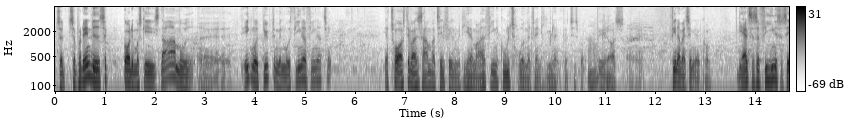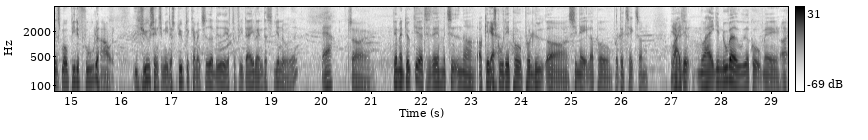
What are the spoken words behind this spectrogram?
så, så på den led, så går det måske snarere mod, øh, ikke mod dybde, men mod finere og finere ting. Jeg tror også, det var det samme var tilfældet med de her meget fine guldtråde, man fandt i Jylland på et tidspunkt. Ah, okay. Det er også, øh, finder man simpelthen kun. For de er altid så fine, så selv små bitte fuglehavl i 20 cm dybde kan man sidde og lede efter, fordi der er et eller andet, der siger noget. Ikke? Ja. Så øh, Det er man dygtigere til det med tiden og, og gennemskue ja. det på, på lyd og signaler på, på detektoren. Nu, Ja, har jeg hvis- ikke, nu har jeg ikke endnu været ude og gå med Nej.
